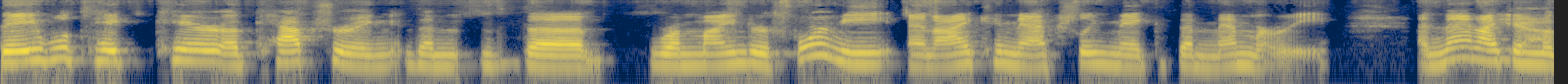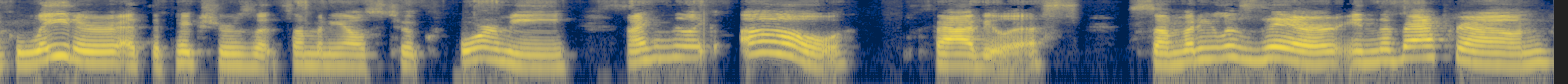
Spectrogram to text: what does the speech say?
They will take care of capturing the the reminder for me and I can actually make the memory. And then I can yeah. look later at the pictures that somebody else took for me and I can be like, oh, fabulous. Somebody was there in the background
